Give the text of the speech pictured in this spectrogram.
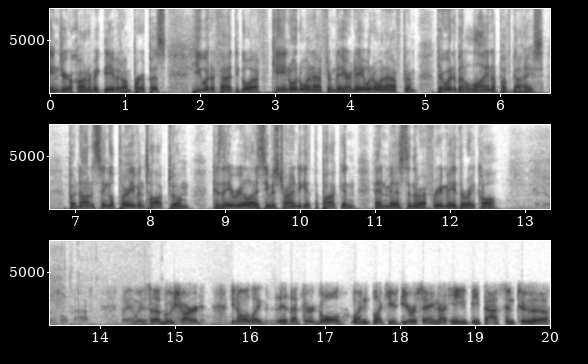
injure Connor McDavid on purpose, he would have had to go after. Kane would have went after him. Desharnais would have went after him. There would have been a lineup of guys, but not a single player even talked to him because they realized he was trying to get the puck and and missed, and the referee made the right call. But anyways, uh, Bouchard, you know, like that third goal when, like you, you were saying that he he passed into the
